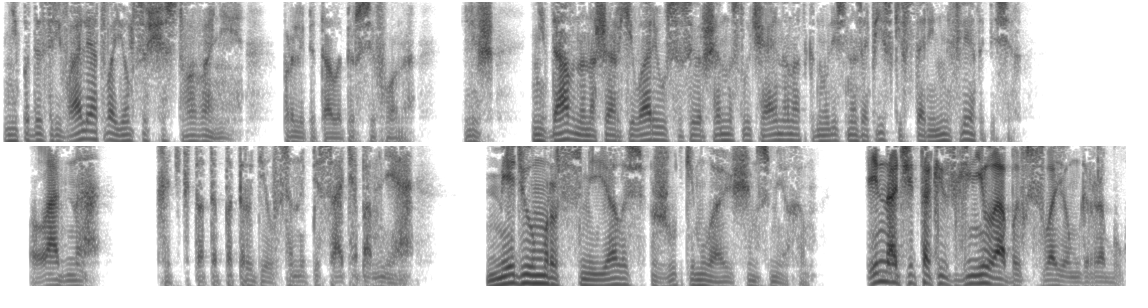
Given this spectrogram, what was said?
не подозревали о твоем существовании», — пролепетала Персифона. «Лишь недавно наши архивариусы совершенно случайно наткнулись на записки в старинных летописях». «Ладно, хоть кто-то потрудился написать обо мне», Медиум рассмеялась жутким лающим смехом. «Иначе так и сгнила бы в своем гробу.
